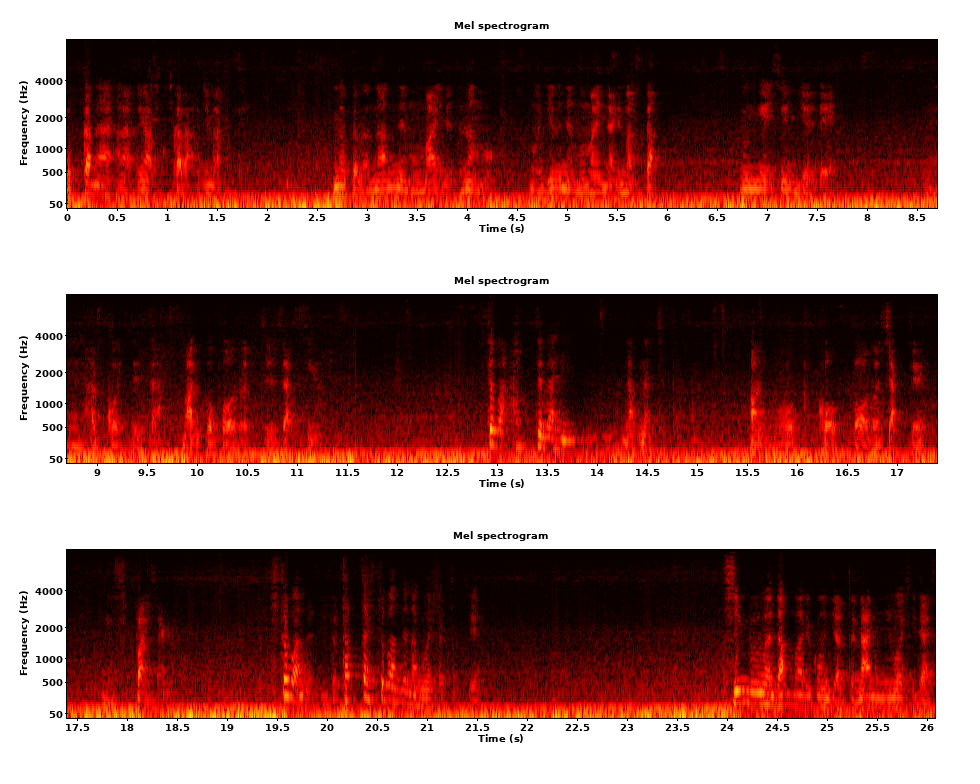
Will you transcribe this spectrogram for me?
おっかない話がここから始まって。今から何年も前です。なもうもう10年も前になりますか？文藝春秋で、発行してた「マルコ・ポーロ」っていう雑誌が。一晩あってばに亡くなっちゃった。さあのこう報道しちゃって出版社が。一晩ですよたった一晩で亡くなっちゃったんですよ新聞はだんまり込んじゃって何にもしないし。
